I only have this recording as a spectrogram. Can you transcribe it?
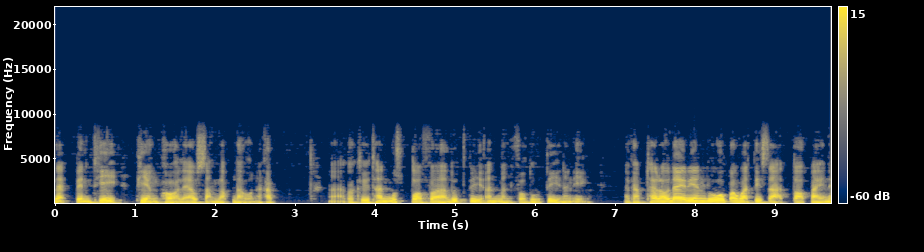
และเป็นที่เพียงพอแล้วสำหรับเรานะครับก็คือท่านมุสตอฟาลุตฟีอันมันฟอลูตีนั่นเองนะครับถ้าเราได้เรียนรู้ประวัติศาสตร์ต่อไปใน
